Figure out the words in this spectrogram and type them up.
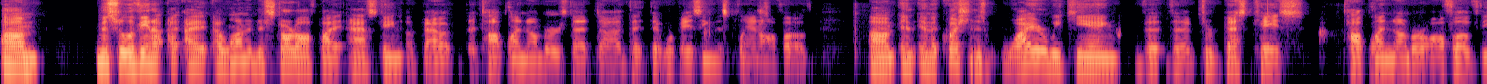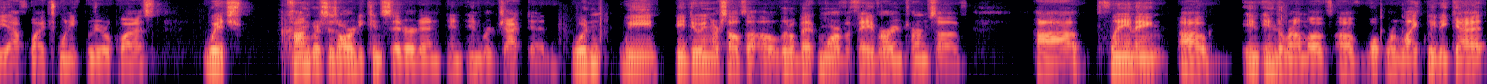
Um, Mr. Levine, I, I, I wanted to start off by asking about the top line numbers that uh, that that we're basing this plan off of. Um, and, and the question is, why are we keying the the sort of best case top line number off of the FY23 request? which Congress has already considered and, and, and rejected, wouldn't we be doing ourselves a, a little bit more of a favor in terms of uh, planning uh, in, in the realm of, of what we're likely to get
